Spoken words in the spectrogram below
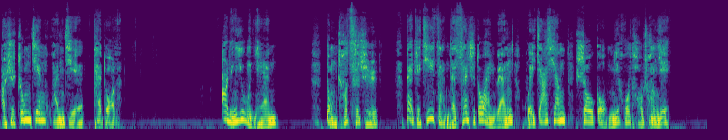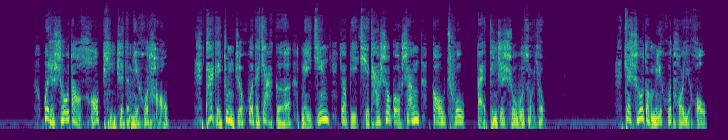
而是中间环节太多了。二零一五年，董超辞职，带着积攒的三十多万元回家乡收购猕猴桃创业。为了收到好品质的猕猴桃，他给种植户的价格每斤要比其他收购商高出百分之十五左右。在收到猕猴桃以后，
